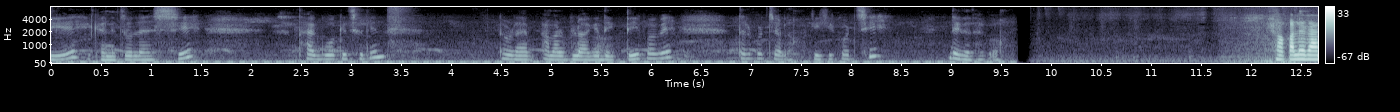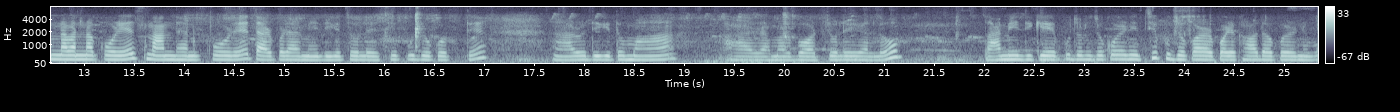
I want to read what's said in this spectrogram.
দিয়ে এখানে চলে আসছি। থাকব কিছুদিন। তোমরা আমার ব্লগে দেখতেই পাবে। তারপর চলো, কী কী করছি দেখে থাকো। সকালে রান্না বান্না করে, স্নান ধান করে, তারপরে আমি এদিকে চলে এসেছি পুজো করতে। আর ওইদিকে তো মা আর আমার বর চলে গেল। তো আমি এদিকে পুজো টুজো করে নিচ্ছি পুজো করার পরে খাওয়া দাওয়া করে নেব।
